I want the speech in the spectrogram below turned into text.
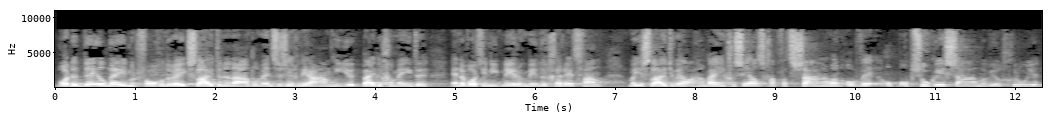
worden deelnemer. Volgende week sluiten een aantal mensen zich weer aan hier bij de gemeente. En daar word je niet meer of minder gered van. Maar je sluit je wel aan bij een gezelschap wat samen op, op, op zoek is, samen wil groeien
